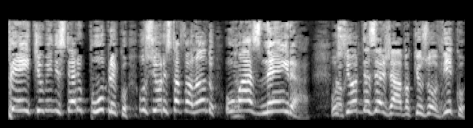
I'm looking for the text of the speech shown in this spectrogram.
peite o Ministério Público. O senhor está falando uma asneira. O senhor desejava que o Zovico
